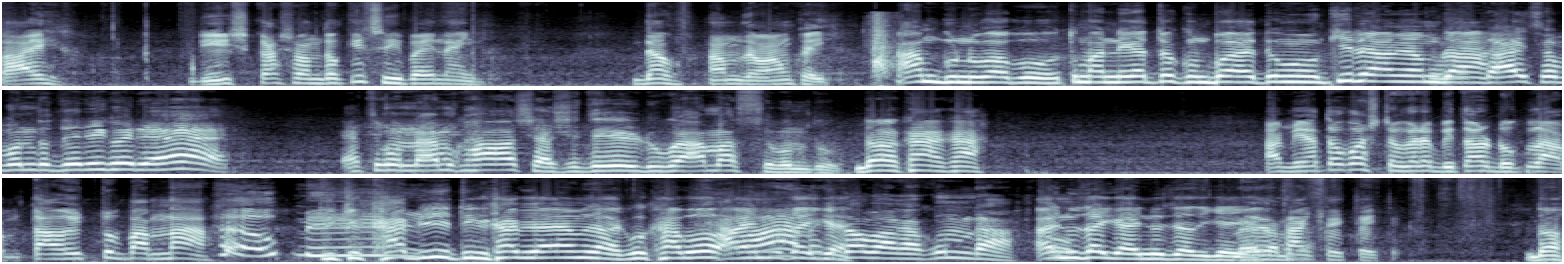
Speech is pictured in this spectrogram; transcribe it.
ভাই ডিশ কাশন তো কিছুই পাই নাই। দাও আম যাও আম খাই। আম গুনু বাবু তোমার নিয়ে তো কোন বয় তুমি কি রে আমি আমরা যাইছে বন্ধু দেরি করে এতক্ষণ নাম খাওয়া শেষ দেরি ঢুকা আমারছে বন্ধু। দাও খা খা। আমি এত কষ্ট করে ভিতর ঢুকলাম তাও একটু পাম না। তুই কি খাবি? তুই কি খাবি? আমি যা খাব? আইনু জায়গা দাও বাগা কোনটা আইনু জায়গা আইনু জায়গা থাক থাক থাক থাক। দাও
